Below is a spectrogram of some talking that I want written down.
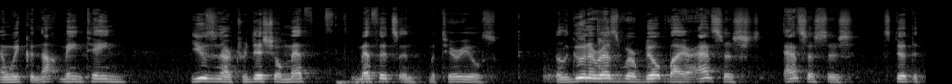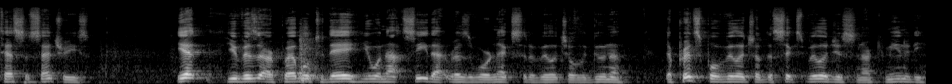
and we could not maintain using our traditional meth- methods and materials. The Laguna Reservoir, built by our ancestors, ancestors stood the test of centuries. Yet, you visit our pueblo today, you will not see that reservoir next to the village of Laguna, the principal village of the six villages in our community.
